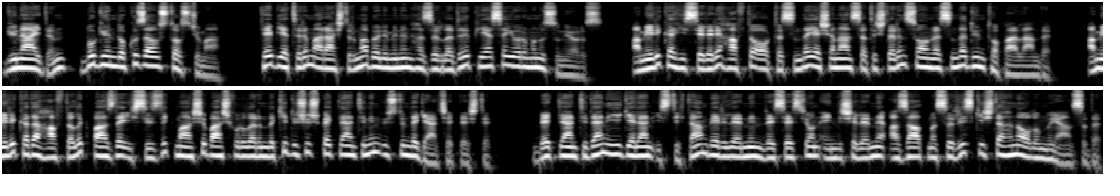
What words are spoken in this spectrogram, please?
Günaydın, bugün 9 Ağustos Cuma. TEB Yatırım Araştırma Bölümünün hazırladığı piyasa yorumunu sunuyoruz. Amerika hisseleri hafta ortasında yaşanan satışların sonrasında dün toparlandı. Amerika'da haftalık bazda işsizlik maaşı başvurularındaki düşüş beklentinin üstünde gerçekleşti. Beklentiden iyi gelen istihdam verilerinin resesyon endişelerini azaltması risk iştahına olumlu yansıdı.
